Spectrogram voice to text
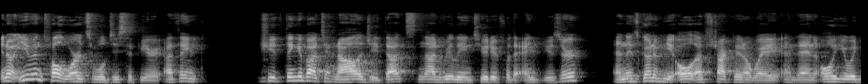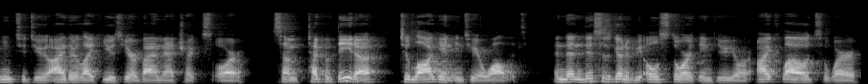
you know, even 12 words will disappear. I think if you think about technology, that's not really intuitive for the end user. And it's going to be all abstracted away. And then all you would need to do either like use your biometrics or some type of data to log in into your wallet. And then this is going to be all stored into your iCloud where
